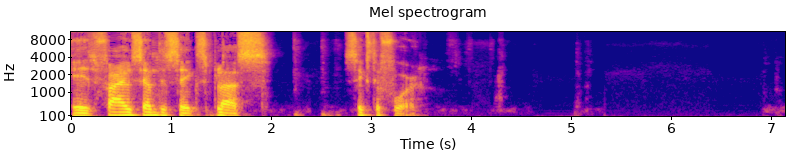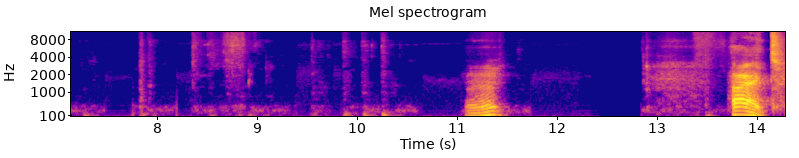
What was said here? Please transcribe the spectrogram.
is 576 plus 64. Hmm? All right. All right.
